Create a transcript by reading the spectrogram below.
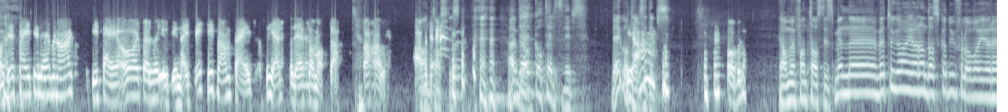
Og det sier til elevene òg. De sier å, jeg føler meg ute. Nei, drikk litt vann, sier jeg. Og så hjelper det som ofte. I hvert fall. Fantastisk. Det er et godt helsetips. Det er et godt helsetips. Håper det. Ja, men fantastisk. Men eh, vet du hva, Jaran, da skal du få lov å gjøre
